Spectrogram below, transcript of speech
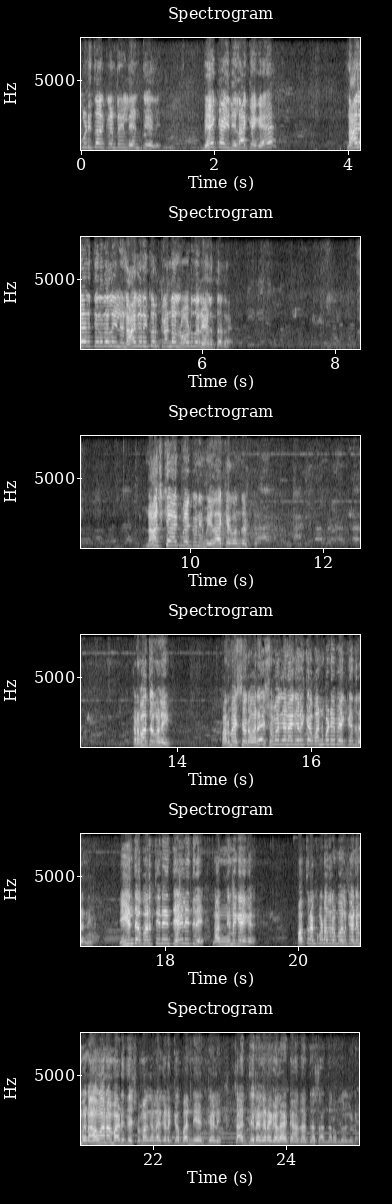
ಕುಡಿತಾರೆ ಕಣ್ರಿ ಇಲ್ಲಿ ಅಂತ ಹೇಳಿ. ಬೇಕಾ ಇದು ಇಲಾಖೆಗೆ? ನಾನು ಹೇಳ್ತಿರೋದಲ್ಲ ಇಲ್ಲಿ ನಾಗರಿಕರು ಕಣ್ಣಲ್ಲಿ ನೋಡಿದವ್ರು ಹೇಳ್ತಾರೆ. ನಾಚಿಕೆ ಆಗಬೇಕು ನಿಮ್ಮ ಇಲಾಖೆಗೆ ಒಂದಷ್ಟು. ಕ್ರಮ ತಗೊಳ್ಳಿ. ಪರಮೇಶ್ವರ್ ಅವರೇ, ಶಿವಮೊಗ್ಗ ನಗರಕ್ಕೆ ಬಂದ್ಬಿಡಿಬೇಕಿದ್ರೆ ನೀವು. ಈ ಹಿಂದೆ ಬರ್ತೀನಿ ಅಂತ ಹೇಳಿದ್ರಿ ನಾನು ನಿಮಗೆ ಪತ್ರ ಕೊಡೋದ್ರ ಮೂಲಕ ನಿಮ್ಮನ್ನು ಆಹ್ವಾನ ಮಾಡಿದ್ದೆ ಶಿವಮೊಗ್ಗ ನಗರಕ್ಕೆ ಬನ್ನಿ ಅಂತೇಳಿ ಶಾಂತಿನಗರ ಗಲಾಟೆ ಆದಂಥ ಸಂದರ್ಭದೊಳಗಡೆ.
